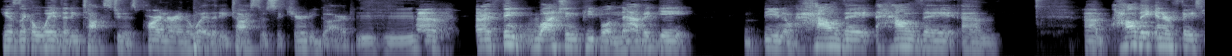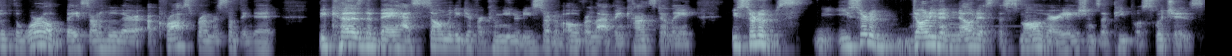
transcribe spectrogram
he has like a way that he talks to his partner and a way that he talks to a security guard Mm-hmm. um, and i think watching people navigate you know how they how they um, um, how they interface with the world based on who they're across from is something that because the bay has so many different communities sort of overlapping constantly you sort of you sort of don't even notice the small variations of people's switches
